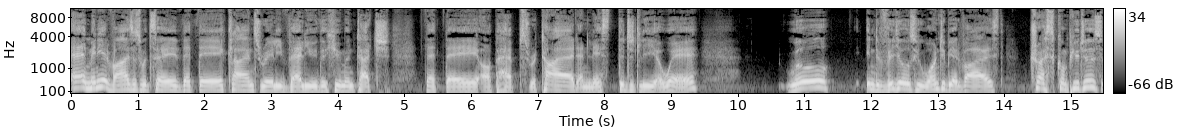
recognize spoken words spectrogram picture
And many advisors would say that their clients really value the human touch, that they are perhaps retired and less digitally aware. Will individuals who want to be advised trust computers,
